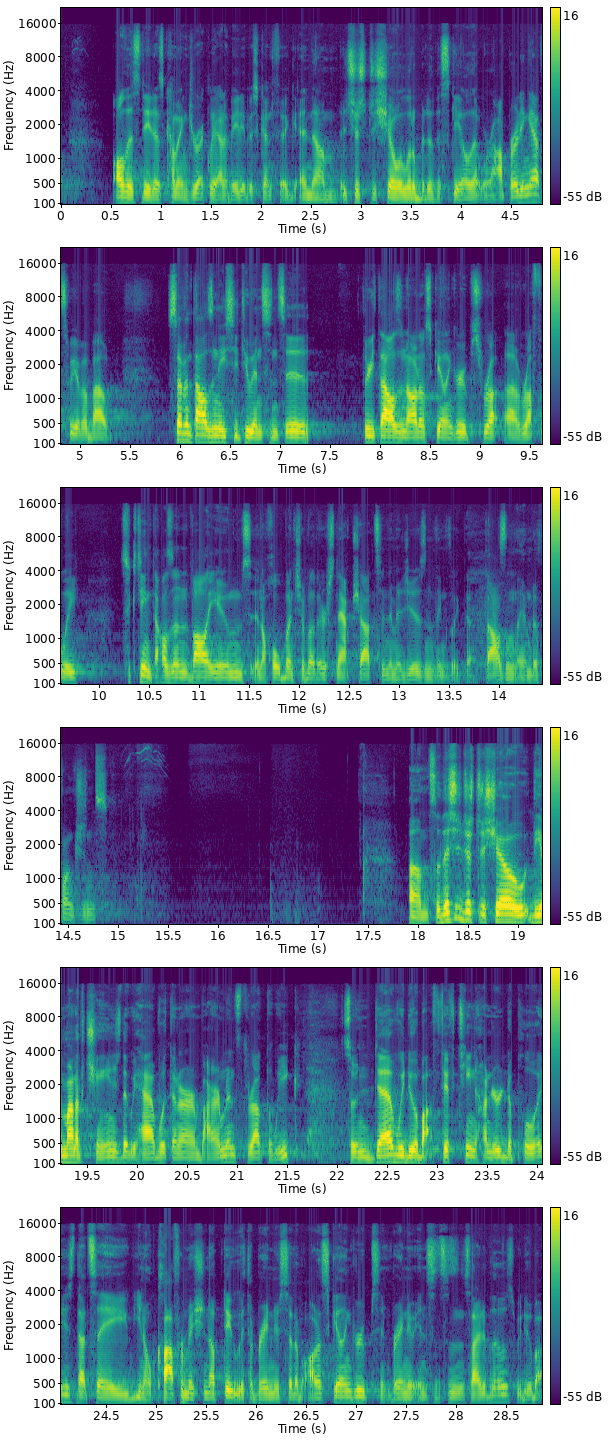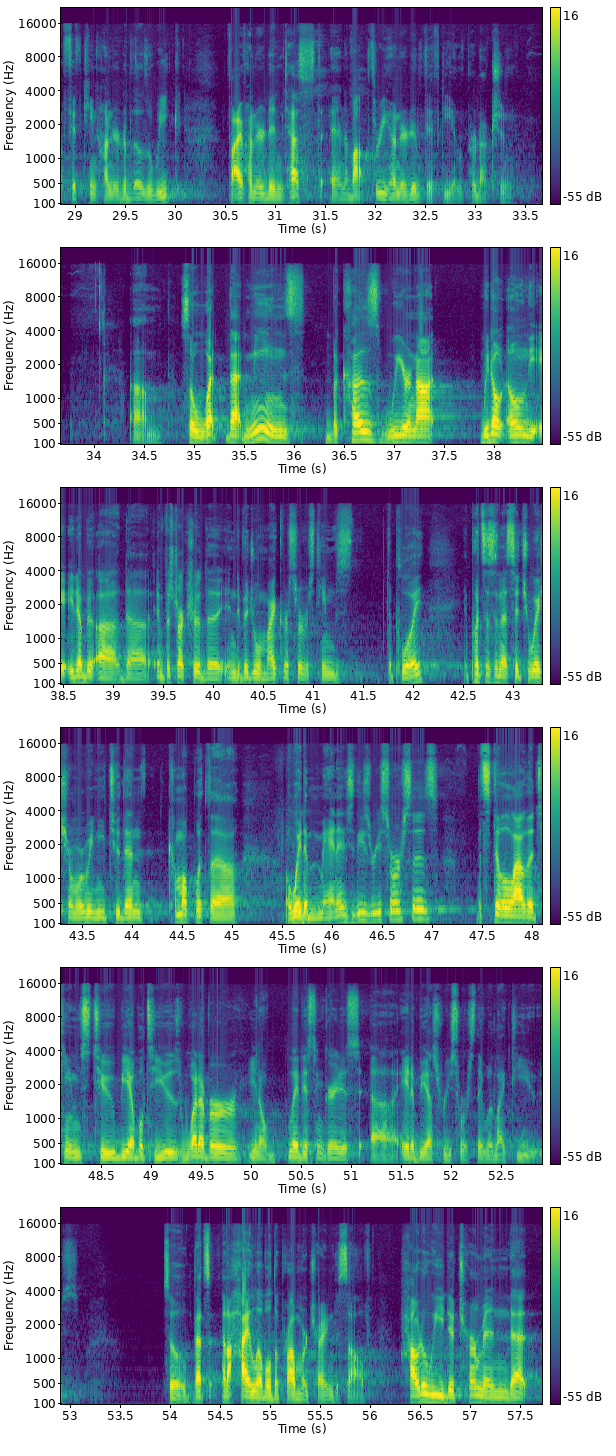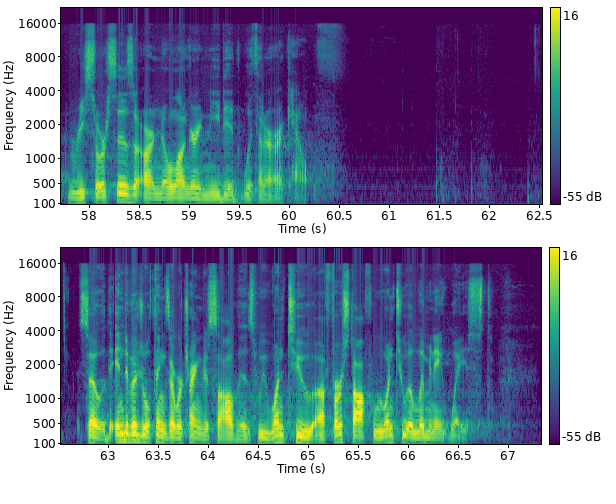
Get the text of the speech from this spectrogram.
all this data is coming directly out of AWS Config. And um, it's just to show a little bit of the scale that we're operating at. So we have about 7,000 EC2 instances, 3,000 auto-scaling groups uh, roughly, 16,000 volumes, and a whole bunch of other snapshots and images and things like that, 1,000 Lambda functions. Um, so this is just to show the amount of change that we have within our environments throughout the week. So in dev, we do about 1,500 deploys. That's a you know CloudFormation update with a brand new set of auto-scaling groups and brand new instances inside of those. We do about 1,500 of those a week, 500 in test, and about 350 in production. Um, so what that means, because we are not, we don't own the, AW, uh, the infrastructure the individual microservice teams deploy, it puts us in a situation where we need to then come up with a, a way to manage these resources but still allow the teams to be able to use whatever you know, latest and greatest uh, AWS resource they would like to use. So that's at a high level the problem we're trying to solve. How do we determine that resources are no longer needed within our account? So the individual things that we're trying to solve is we want to, uh, first off, we want to eliminate waste.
